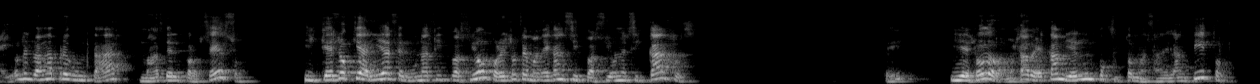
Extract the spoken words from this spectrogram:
ellos les van a preguntar más del proceso. ¿Y qué es lo que harías en una situación? Por eso se manejan situaciones y casos. ¿Sí? Y eso lo vamos a ver también un poquito más adelantito.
